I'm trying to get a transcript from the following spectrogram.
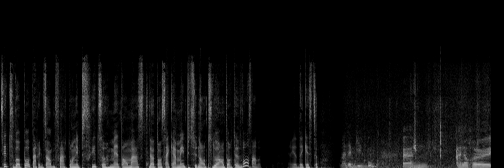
sais, tu vas pas, par exemple, faire ton épicerie, tu remets ton masque dans ton sac à main, puis tu, non, tu dois emporter une voix. On s'en va tout de suite à la période de questions. Madame Guilbeault. Euh, alors, euh,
